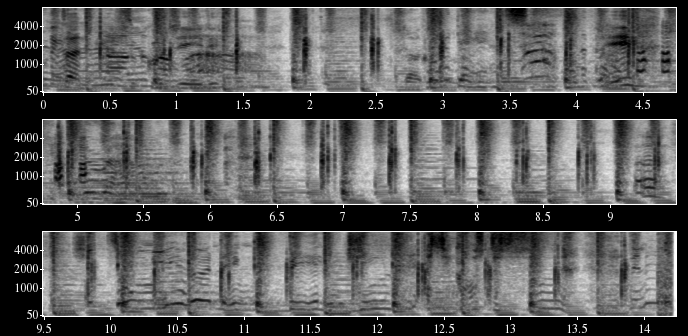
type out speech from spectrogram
Utanıyorsun Kocaeli. Eh,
